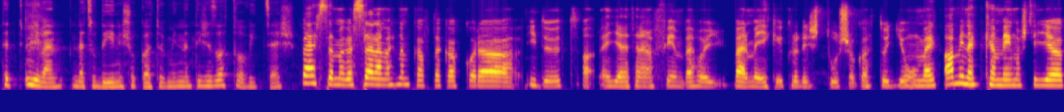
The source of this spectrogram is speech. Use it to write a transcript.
tehát nyilván le tud írni sokkal több mindent, és ez attól vicces. Persze, meg a szellemek nem kaptak akkora időt a, egyáltalán a filmbe, hogy bármelyikükről is túl sokat tudjunk meg. Ami nekem még most így a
